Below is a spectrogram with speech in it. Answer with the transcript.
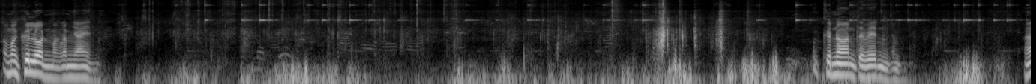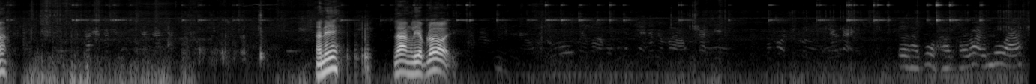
เอามันคือหล่นหมักลำไยนี่มันคือนอนแต่เว้นฮะ อันนี้ล่างเรียบร้อย เอืมเห็ดเพาะแกงใส่อันหน่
